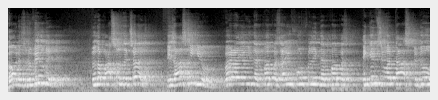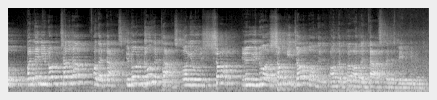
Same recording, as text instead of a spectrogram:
God has revealed it to the pastor of the church. He's asking you, Where are you in that purpose? Are you fulfilling that purpose? He gives you a task to do, but then you don't turn up for the task. You don't do the task, or you, shock, you, you do a shocking job on the, on, the, on the task that has been given to you.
